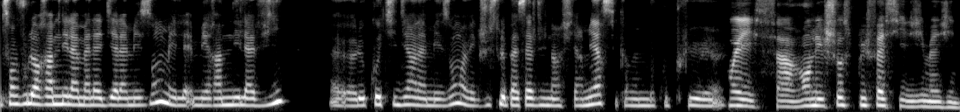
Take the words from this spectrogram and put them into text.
sans, vouloir ramener la maladie à la maison, mais, mais ramener la vie, euh, le quotidien à la maison, avec juste le passage d'une infirmière, c'est quand même beaucoup plus... Euh, oui, ça rend les choses plus faciles, j'imagine.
